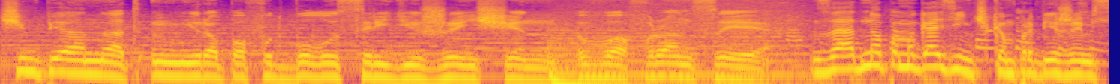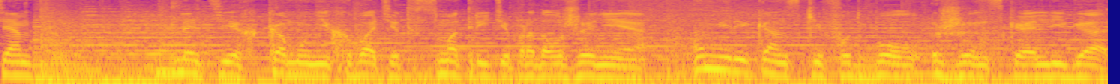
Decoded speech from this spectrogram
Чемпионат мира по футболу среди женщин во Франции. Заодно по магазинчикам пробежимся. Для тех, кому не хватит, смотрите продолжение. Американский футбол, женская лига,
